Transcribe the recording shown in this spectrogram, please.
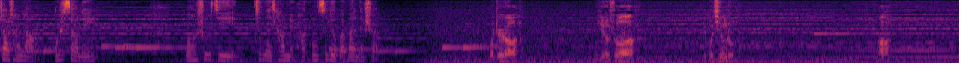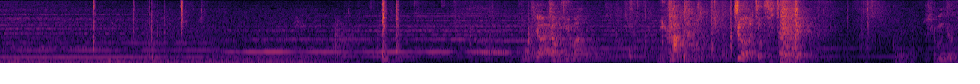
赵厂长，我是小林。王书记正在查美华公司六百万的事儿。我知道了，你就说你不清楚。好，你不是要证据吗？你看看，这就是证据。什么证据？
